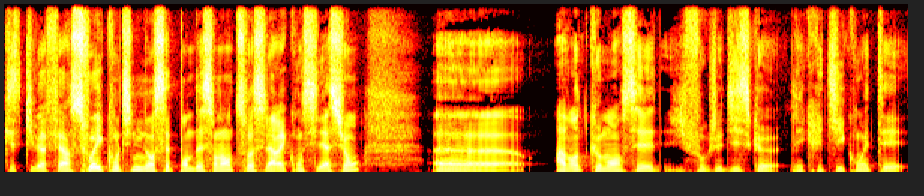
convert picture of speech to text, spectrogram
Qu'est-ce qu'il va faire? Soit il continue dans cette pente descendante, soit c'est la réconciliation. Euh, avant de commencer, il faut que je dise que les critiques ont été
